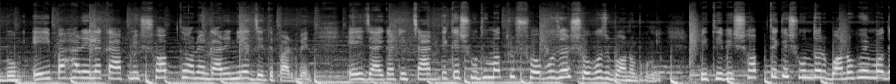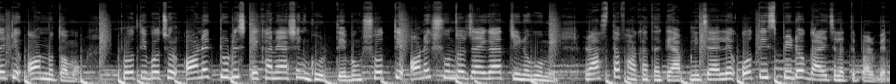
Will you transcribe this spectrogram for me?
এবং এই পাহাড় এলাকা আপনি সব ধরনের গাড়ি নিয়ে যেতে পারবেন। এই জায়গাটির চারদিকে শুধুমাত্র সবুজ আর সবুজ বনভূমি। পৃথিবীর সব থেকে সুন্দর বনভূমির মধ্যে এটি অন্যতম। প্রতি বছর অনেক ট্যুরিস্ট এখানে আসেন ঘুরতে এবং সত্যি অনেক সুন্দর জায়গা তৃণভূমি। রাস্তা ফাঁকা থাকে, আপনি চাইলে অতি স্পিডও গাড়ি চালাতে পারবেন।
